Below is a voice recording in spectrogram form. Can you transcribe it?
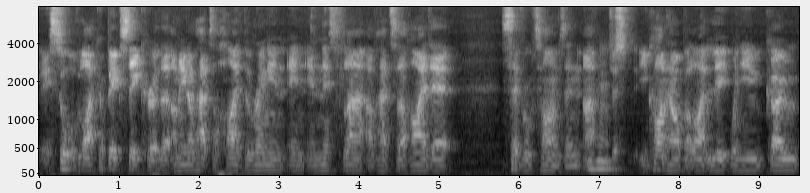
it's sort of like a big secret that I mean I've had to hide the ring in, in, in this flat. I've had to hide it several times, and I Mhm. just you can't help but like when you go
